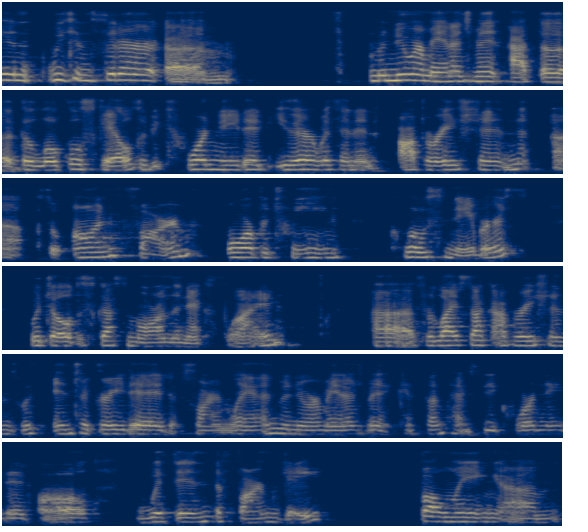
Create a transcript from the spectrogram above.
And we consider um, manure management at the, the local scale to be coordinated either within an operation, uh, so on farm or between close neighbors, which I'll discuss more on the next slide. Uh, for livestock operations with integrated farmland, manure management can sometimes be coordinated all within the farm gate, following um,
